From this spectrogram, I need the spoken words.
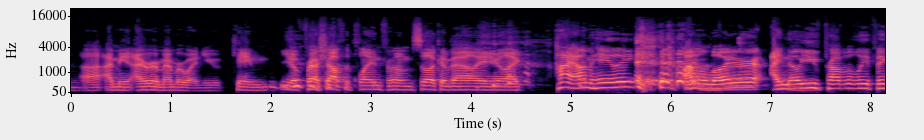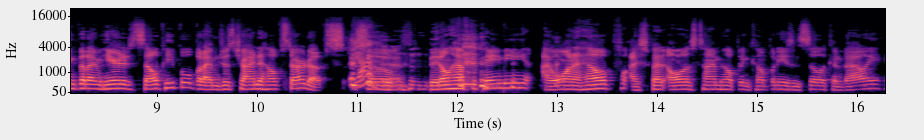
Mm. Uh, I mean, I remember when you came, you know, fresh off the plane from Silicon Valley, and you're like, "Hi, I'm Haley. I'm a lawyer. I know you probably think that I'm here to sell people, but I'm just trying to help startups. Yeah. So they don't have to pay me. I want to help. I spent all this time helping companies in Silicon Valley."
